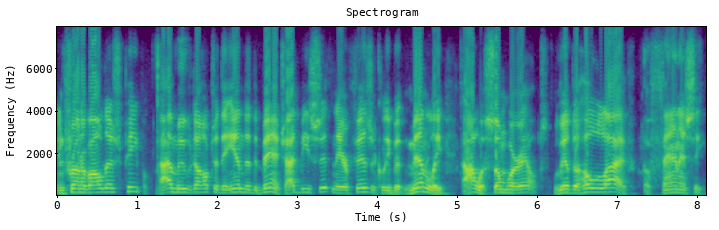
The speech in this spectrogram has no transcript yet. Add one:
in front of all those people. I moved off to the end of the bench. I'd be sitting there physically, but mentally, I was somewhere else. Lived a whole life of fantasy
